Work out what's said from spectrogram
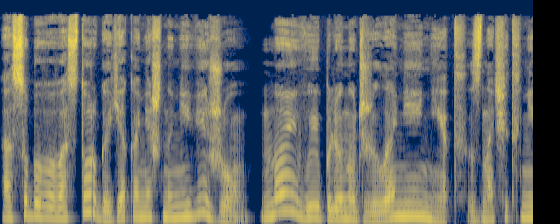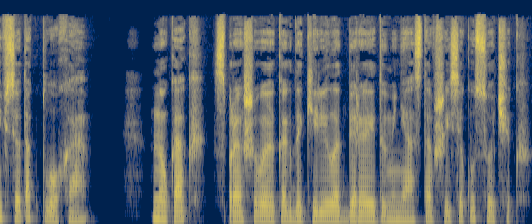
Особого восторга я, конечно, не вижу, но и выплюнуть желания нет, значит, не все так плохо. «Ну как?» — спрашиваю, когда Кирилл отбирает у меня оставшийся кусочек.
